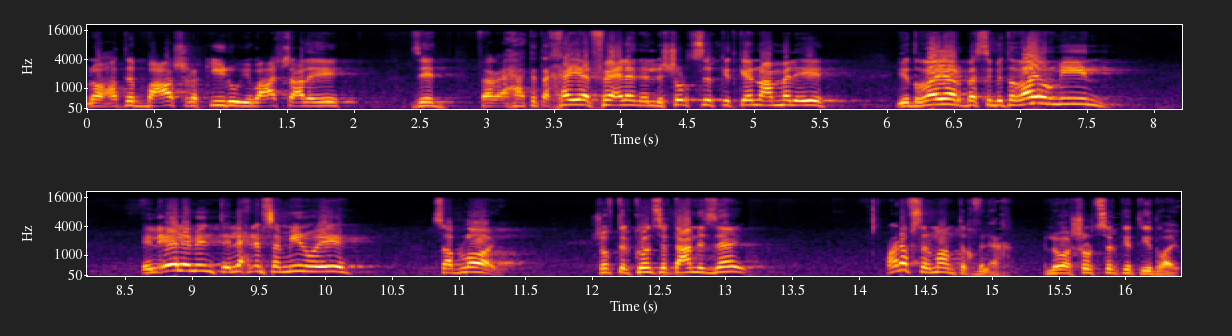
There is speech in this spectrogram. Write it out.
لو حطيت ب 10 كيلو يبقى 10 على إيه؟ Z. فهتتخيل فعلا ان ال short circuit كأنه عمال إيه؟ يتغير. بس بتغير مين؟ ال element اللي إحنا مسمينه إيه؟ supply شفت ال concept عامل إزاي؟ ونفس المنطق في الآخر اللي هو ال short circuit يتغير.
